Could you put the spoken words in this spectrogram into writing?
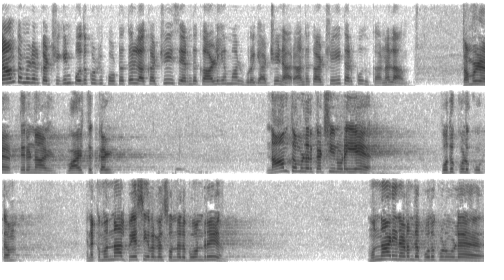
நாம் தமிழர் கட்சியின் பொதுக்குழு கூட்டத்தில் அக்கட்சியை சேர்ந்த காளியம்மாள் உரையாற்றினார். அந்த காட்சியை தற்போது காணலாம். தமிழர் திருநாள் வாழ்த்துக்கள். நாம் தமிழர் கட்சியினுடைய பொதுக்குழு கூட்டம். எனக்கு முன்னால் பேசியவர்கள் சொன்னது போன்று முன்னாடி நடந்த பொதுக்குழுவில்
